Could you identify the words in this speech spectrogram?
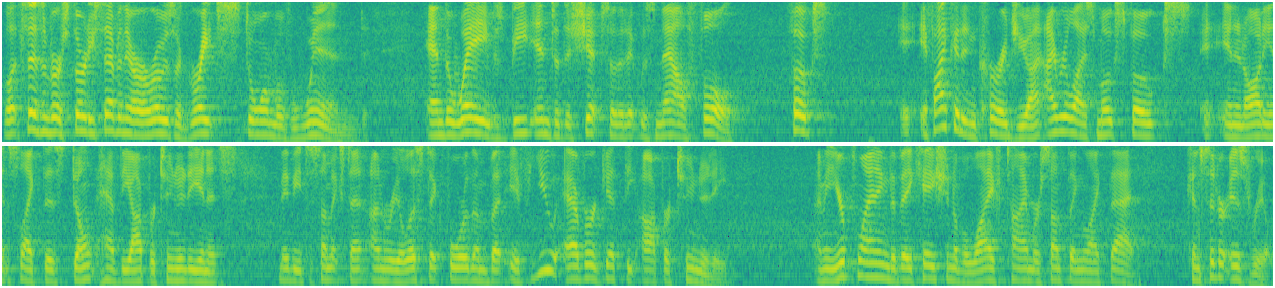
Well, it says in verse 37 there arose a great storm of wind, and the waves beat into the ship so that it was now full. Folks, if I could encourage you, I realize most folks in an audience like this don't have the opportunity, and it's maybe to some extent unrealistic for them, but if you ever get the opportunity, I mean, you're planning the vacation of a lifetime or something like that, consider Israel.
